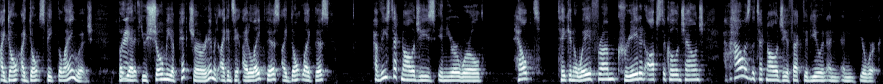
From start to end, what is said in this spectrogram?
I don't, I don't speak the language. But right. yet if you show me a picture or an image, I can say, I like this. I don't like this. Have these technologies in your world helped, taken away from, created obstacle and challenge? How has the technology affected you and, and, and your work?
